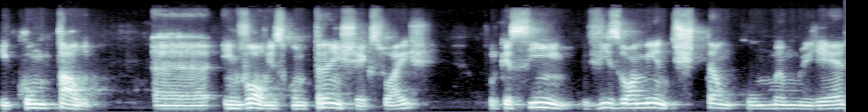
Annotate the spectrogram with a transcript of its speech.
e, como tal, uh, envolvem-se com transexuais, porque assim visualmente estão com uma mulher,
